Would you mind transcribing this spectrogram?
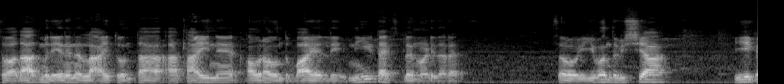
ಸೊ ಅದಾದಮೇಲೆ ಏನೇನೆಲ್ಲ ಆಯಿತು ಅಂತ ಆ ತಾಯಿನೇ ಅವರ ಒಂದು ಬಾಯಲ್ಲಿ ನೀಟಾಗಿ ಎಕ್ಸ್ಪ್ಲೇನ್ ಮಾಡಿದ್ದಾರೆ. ಸೊ ಈ ಒಂದು ವಿಷಯ ಈಗ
